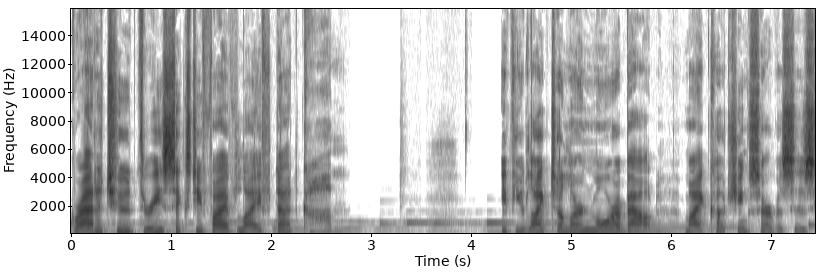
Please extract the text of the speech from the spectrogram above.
gratitude365life.com. If you'd like to learn more about my coaching services,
